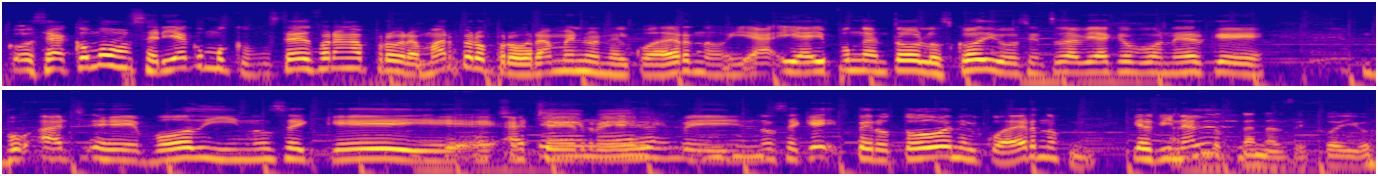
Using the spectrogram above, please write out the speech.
o sea, ¿cómo sería como que ustedes fueran a programar, pero programenlo en el cuaderno y, y ahí pongan todos los códigos? Entonces había que poner que eh, body, no sé qué, HRF, no sé qué, pero todo en el cuaderno. Y al final... Planas de código.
